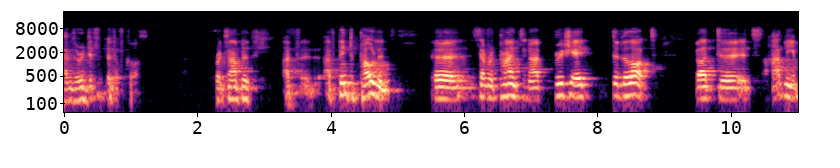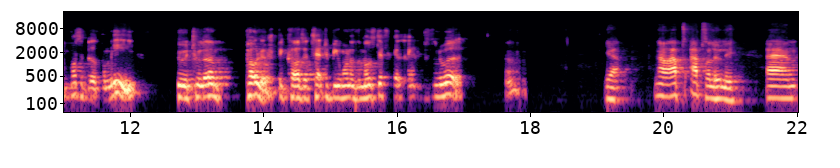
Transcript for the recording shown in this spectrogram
Sometimes very difficult, of course. For example, I've I've been to Poland uh, several times, and I appreciate it a lot. But uh, it's hardly impossible for me to to learn Polish because it's had to be one of the most difficult languages in the world. Huh? Yeah, no, ab- absolutely. Um,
